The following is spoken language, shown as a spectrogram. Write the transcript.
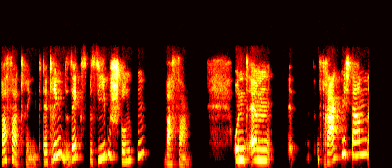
Wasser trinkt. Der trinkt sechs bis sieben Stunden Wasser. Und ähm, fragt mich dann,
